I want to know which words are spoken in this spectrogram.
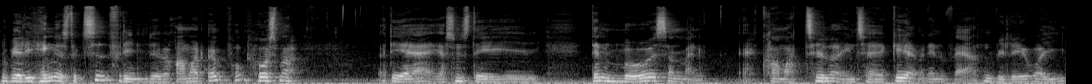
Nu bliver jeg lige hængende et stykke tid, fordi det rammer et ømt punkt hos mig, og det er, jeg synes, det er den måde, som man kommer til at interagere med den verden, vi lever i,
